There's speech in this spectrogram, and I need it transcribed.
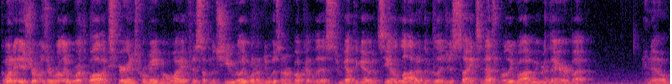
going to Israel was a really worthwhile experience for me and my wife. It's something that she really wanted to do was on our bucket list. We got to go and see a lot of the religious sites, and that's really why we were there. But you know,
